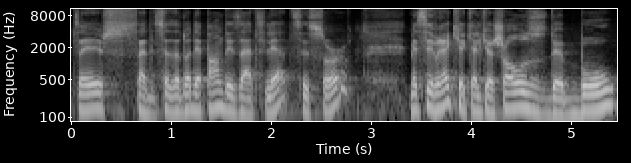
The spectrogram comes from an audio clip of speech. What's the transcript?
Tu sais, ça, ça doit dépendre des athlètes, c'est sûr. Mais c'est vrai qu'il y a quelque chose de beau,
